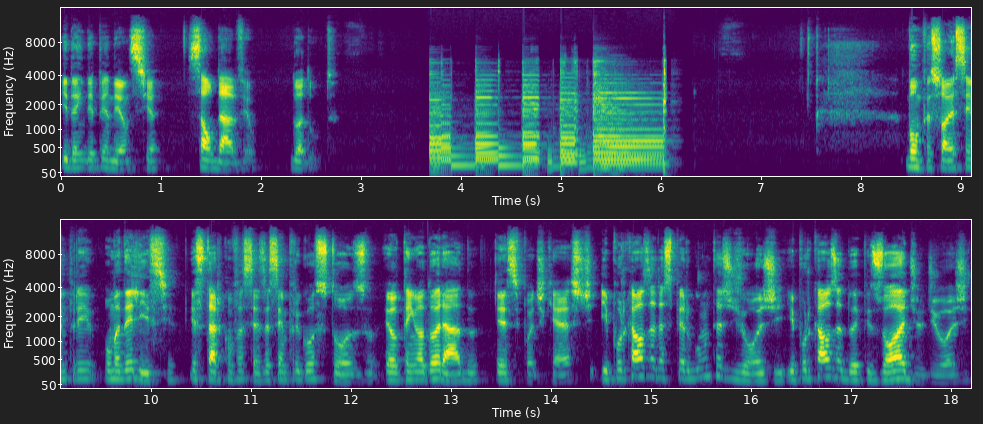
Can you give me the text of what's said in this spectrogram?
e da independência saudável do adulto. Bom, pessoal, é sempre uma delícia estar com vocês, é sempre gostoso. Eu tenho adorado esse podcast e por causa das perguntas de hoje e por causa do episódio de hoje,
